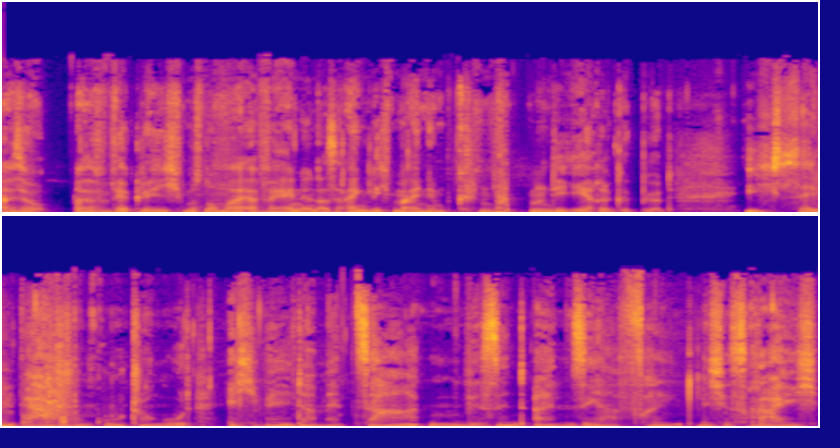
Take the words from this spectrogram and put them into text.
Also, also wirklich, ich muss noch mal erwähnen, dass eigentlich meinem Knappen die Ehre gebührt. Ich selber Ja, schon gut, schon gut. Ich will damit sagen, wir sind ein sehr friedliches Reich.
